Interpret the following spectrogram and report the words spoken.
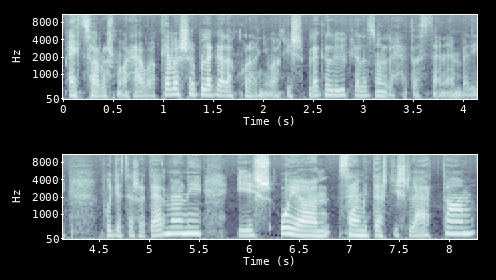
egy szarvasmarhával kevesebb legel, akkor annyival kisebb legelőkkel, azon lehet aztán emberi fogyasztásra termelni, és olyan számítást is láttam,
